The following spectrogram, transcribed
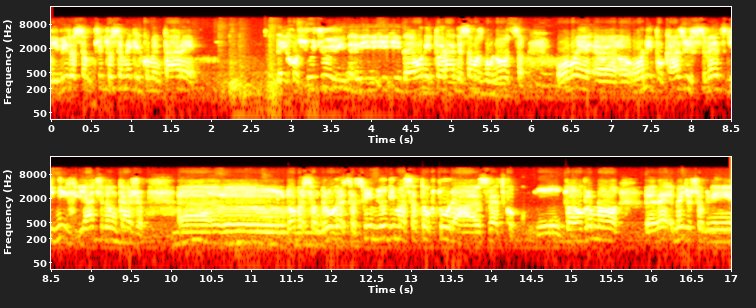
I vidio sam, čitao sam neke komentare da ih osuđuju i, i, i da oni to rade samo zbog novca. Ovo je, uh, oni pokazuju svetski njih, ja ću da vam kažem, uh, dobar sam drugar sa svim ljudima sa tog tura svetskog. Uh, to je ogromno re, međusobni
